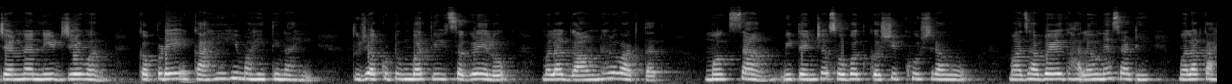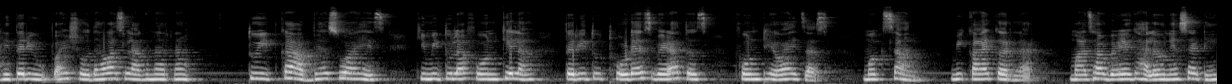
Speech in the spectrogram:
ज्यांना नीट जेवण कपडे काहीही माहिती नाही. तुझ्या कुटुंबातील सगळे लोक मला गावढळ वाटतात. मग सांग मी त्यांच्यासोबत कशी खुश राहू? माझा वेळ घालवण्यासाठी मला काहीतरी उपाय शोधावाच लागणार ना? तू इतका अभ्यासू आहेस की मी तुला फोन केला तरी तू थोड्याच वेळातच फोन ठेवायचास. मग सांग मी काय करणार? माझा वेळ घालवण्यासाठी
